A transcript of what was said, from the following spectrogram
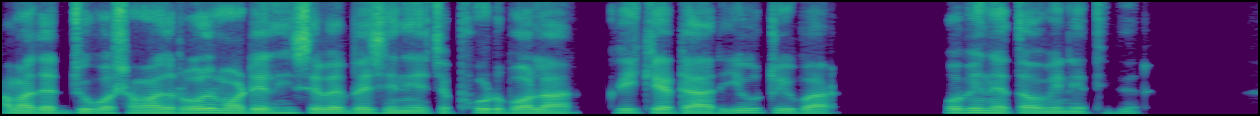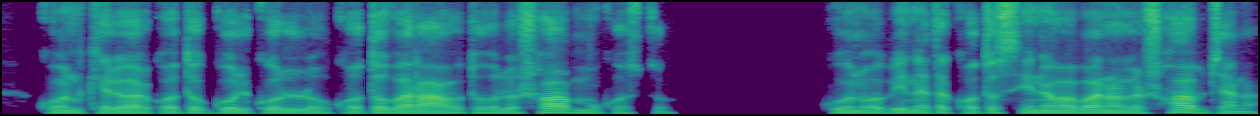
আমাদের যুব সমাজ রোল মডেল হিসেবে বেছে নিয়েছে ফুটবলার ক্রিকেটার ইউটিউবার অভিনেতা, অভিনেত্রীদের। কোন খেলোয়াড় কত গোল করল, কতবার আহত হলো, সব মুখস্থ। কোন অভিনেতা কত সিনেমা বানালো, সব জানা।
